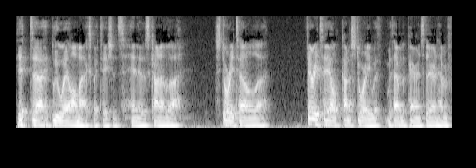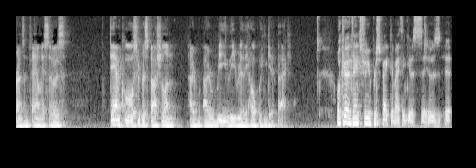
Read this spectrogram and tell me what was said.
It, uh, it blew away all my expectations, and it was kind of a storytell, uh, fairy tale kind of story with with having the parents there and having friends and family. So it was damn cool, super special, and I, I really really hope we can get it back. Well, Kevin, thanks for your perspective. I think it was it was a,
